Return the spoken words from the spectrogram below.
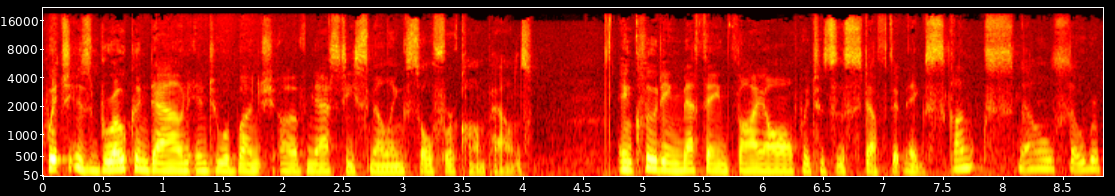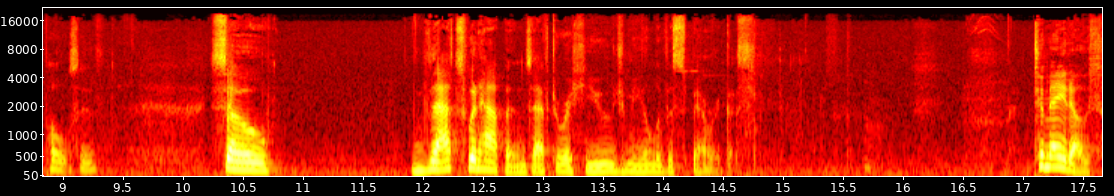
which is broken down into a bunch of nasty smelling sulfur compounds, including methane thiol, which is the stuff that makes skunks smell so repulsive. So that's what happens after a huge meal of asparagus. Tomatoes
